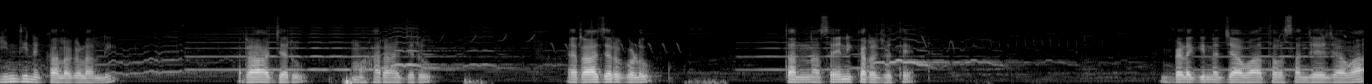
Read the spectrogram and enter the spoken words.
ಇಂದಿನ ಕಾಲಗಳಲ್ಲಿ ರಾಜರು, ಮಹಾರಾಜರು, ರಾಜರುಗಳು ತನ್ನ ಸೈನಿಕರ ಜೊತೆ ಬೆಳಗಿನ ಜಾವ ಅಥವಾ ಸಂಜೆಯ ಜಾವ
